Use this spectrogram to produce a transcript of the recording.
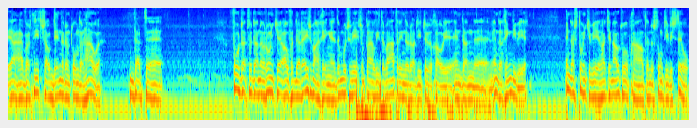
ja, hij was niet zo denderend onderhouden. Dat, eh, voordat we dan een rondje over de racebaan gingen... dan moesten we eerst een paar liter water in de radiateur gooien. En dan, eh, en dan ging die weer. En dan stond je weer, had je een auto opgehaald en dan stond hij weer stil.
